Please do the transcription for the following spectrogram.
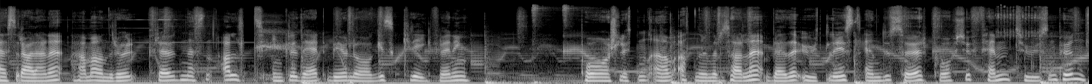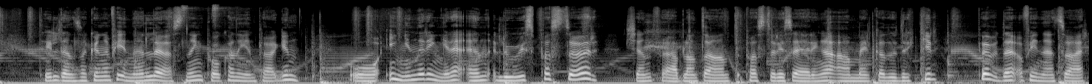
Australierne har med andre ord prøvd nesten alt, inkludert biologisk krigføring. På slutten av 1800-tallet ble det utlyst en dusør på 25 000 pund til den som kunne finne en løsning på kaninplagen, og ingen ringere enn Louis Pasteur, kjent fra bl.a. pasteuriseringa av melka du drikker, prøvde å finne et svar.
